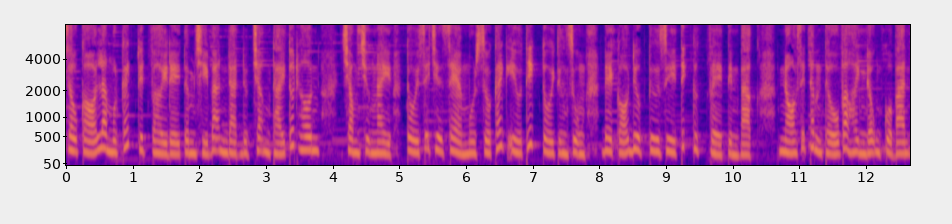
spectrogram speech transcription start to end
giàu có là một cách tuyệt vời để tâm trí bạn đạt được trạng thái tốt hơn. Trong chương này, tôi sẽ chia sẻ một số cách yêu thích tôi thường dùng để có được tư duy tích cực về tiền bạc. Nó sẽ thẩm thấu vào hành động của bạn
